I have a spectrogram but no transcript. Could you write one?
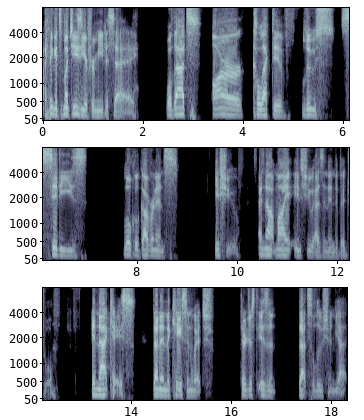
I think it's much easier for me to say, well, that's our collective, loose cities, local governance issue and not my issue as an individual. In that case, than in the case in which there just isn't that solution yet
